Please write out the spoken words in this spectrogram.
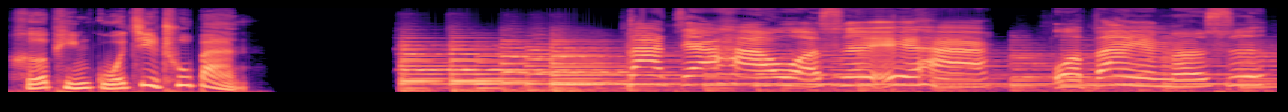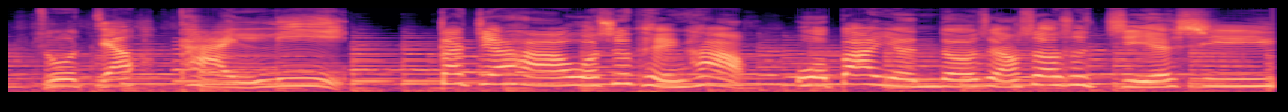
和平国际出版。大家好，我是玉涵，我扮演的是主角凯莉。大家好，我是平浩，我扮演的角色是杰西。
